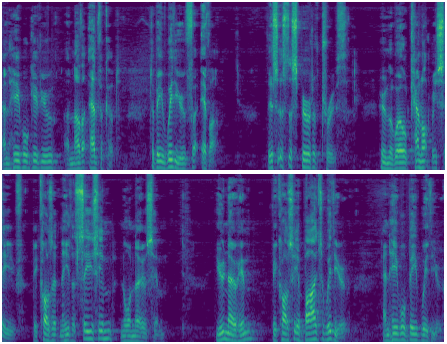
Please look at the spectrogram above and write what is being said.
and he will give you another advocate to be with you forever. This is the Spirit of truth, whom the world cannot receive, because it neither sees him nor knows him. You know him because he abides with you, and he will be with you.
